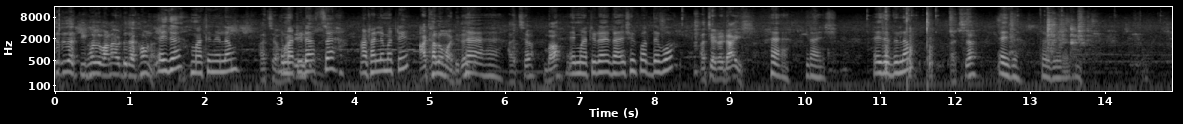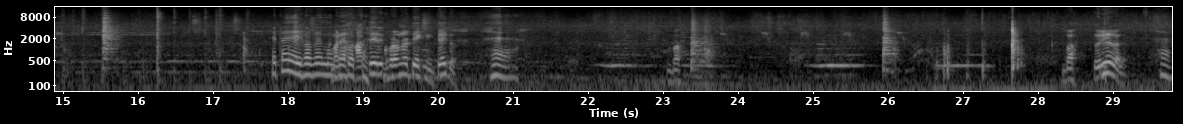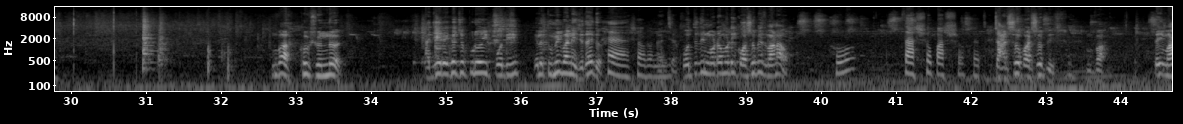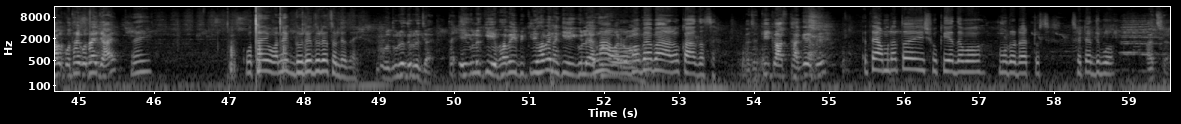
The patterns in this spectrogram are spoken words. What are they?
আচ্ছা দাদা কীভাবে বানাও একটু দেখাও না? এই যে মাটি নিলাম। আচ্ছা মাটিটা আঠালে মাটি। আঠালো মাটি তাই হ্যাঁ হ্যাঁ। আচ্ছা বাহ। এই মাটিটা ডাইসের পর দেবো। আচ্ছা এটা ডাইস? হ্যাঁ ডাইস। এই যে দিলাম। আচ্ছা। এই যে তৈরি এটাই এইভাবে মানে হাতের ঘোরানোর টেকনিক তাই তো? হ্যাঁ। বাহ। বাহ তৈরি হয়ে গেল? হ্যাঁ। বাহ খুব সুন্দর। আজকে রেখেছো পুরো ওই প্রদীপ এগুলো তুমি বানিয়েছো তাই তো? হ্যাঁ সব আমি আচ্ছা প্রতিদিন মোটামুটি কশো পিস বানাও? ও চারশো পাঁচশো চারশো পাঁচশো পিস বাহ সেই মাল কোথায় কোথায় যায়? এই কোথায় অনেক দূরে দূরে চলে যায়। দূরে দূরে যায়। তা এইগুলো কি এভাবেই বিক্রি হবে নাকি এইগুলো এখন আবার ওভাবে আবার আরও কাজ আছে। আচ্ছা কি কাজ থাকে এতে? এতে আমরা তো এই শুকিয়ে দেবো মুড়োটা একটু ছেটে দিব। আচ্ছা।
